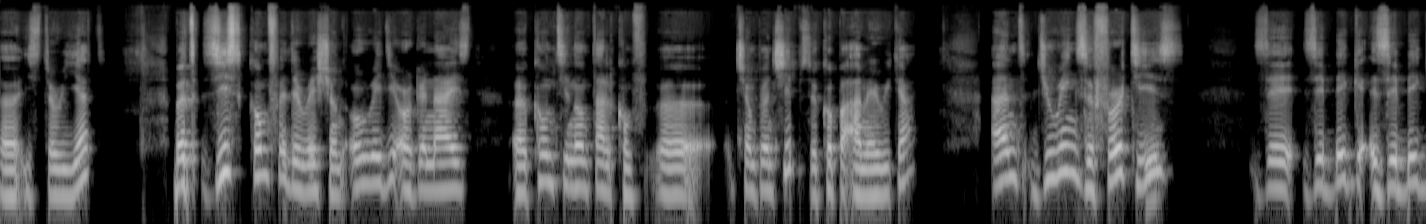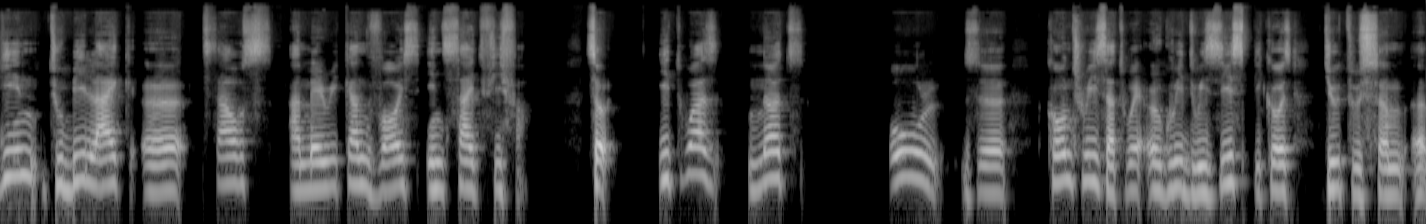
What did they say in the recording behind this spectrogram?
uh, history yet. But this confederation already organized a continental conf- uh, championship, the Copa America, and during the 30s, they they, beg, they begin to be like a South American voice inside FIFA. So it was not all the countries that were agreed with this because due to some uh,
